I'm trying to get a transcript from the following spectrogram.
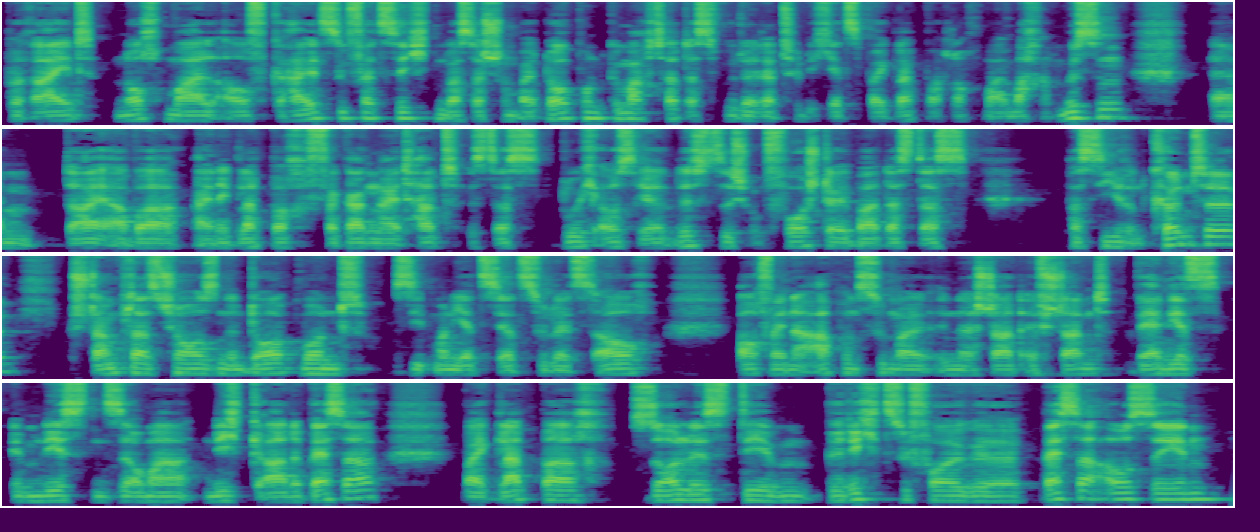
bereit, nochmal auf Gehalt zu verzichten, was er schon bei Dortmund gemacht hat. Das würde er natürlich jetzt bei Gladbach nochmal machen müssen. Ähm, da er aber eine Gladbach-Vergangenheit hat, ist das durchaus realistisch und vorstellbar, dass das passieren könnte. Stammplatzchancen in Dortmund sieht man jetzt ja zuletzt auch. Auch wenn er ab und zu mal in der Startelf stand, werden jetzt im nächsten Sommer nicht gerade besser. Bei Gladbach soll es dem Bericht zufolge besser aussehen.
